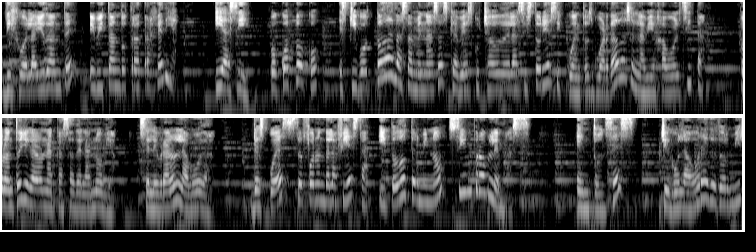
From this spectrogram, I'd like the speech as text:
dijo el ayudante, evitando otra tragedia. Y así, poco a poco, esquivó todas las amenazas que había escuchado de las historias y cuentos guardados en la vieja bolsita. Pronto llegaron a casa de la novia, celebraron la boda. Después se fueron de la fiesta y todo terminó sin problemas. Entonces llegó la hora de dormir.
